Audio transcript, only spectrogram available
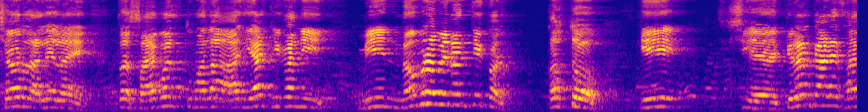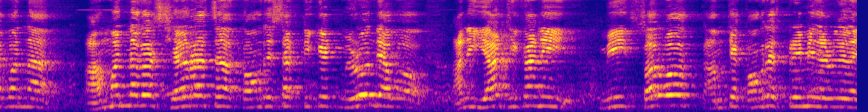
शहर झालेलं आहे. तर साहेब तुम्हाला आज या ठिकाणी मी नम्र विनंती कर करतो की किरण काळे साहेबांना अहमदनगर शहराचं काँग्रेसचं तिकीट मिळवून द्यावं. आणि या ठिकाणी मी सर्व आमचे काँग्रेस प्रेमी जडलेले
